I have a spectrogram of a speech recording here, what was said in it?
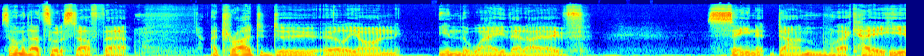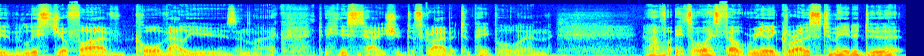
some of that sort of stuff that I tried to do early on in the way that I've seen it done. Like, hey, here, list your five core values, and like, this is how you should describe it to people. And I've, it's always felt really gross to me to do it,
